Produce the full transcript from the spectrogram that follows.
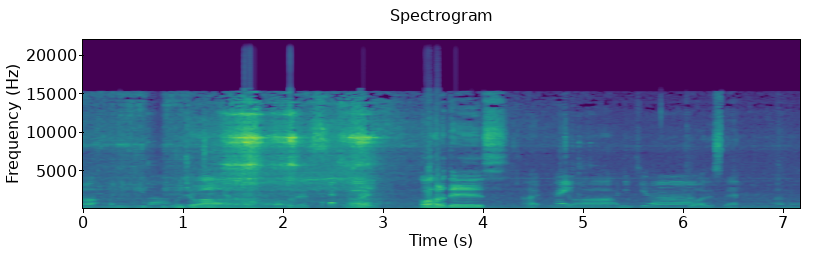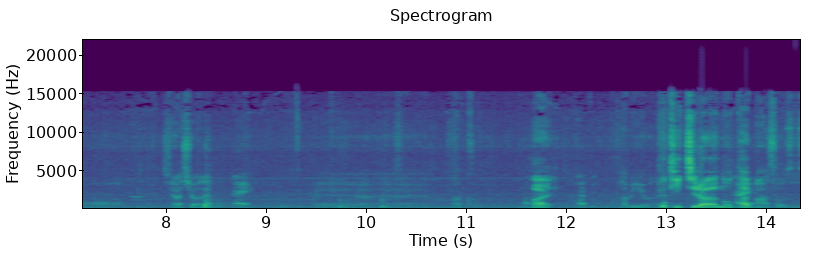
ちは。こんにちは。こんにちは。山本です。形ですはい。川原です。はい。こんはい。にちは。こんにち今日はは。ですね、あのーチラシをね、はい。えー、巻くまはい旅。旅をね。オキチラの旅。あ、そうです。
